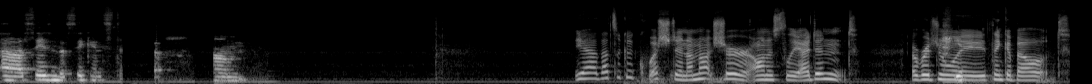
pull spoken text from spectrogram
uh, says in the second stanza. Um, yeah, that's a good question. I'm not sure, honestly. I didn't originally think about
